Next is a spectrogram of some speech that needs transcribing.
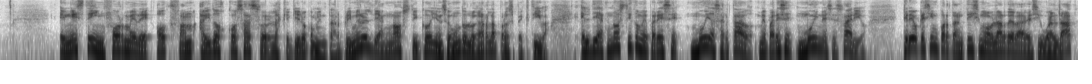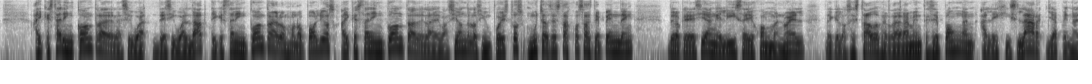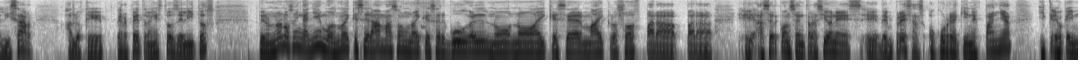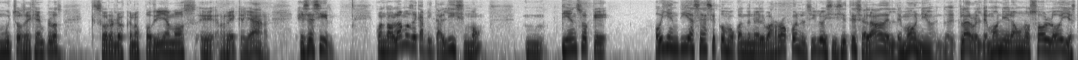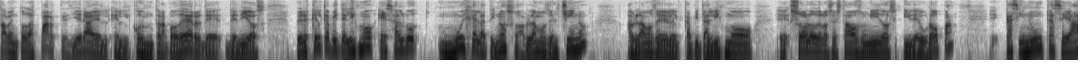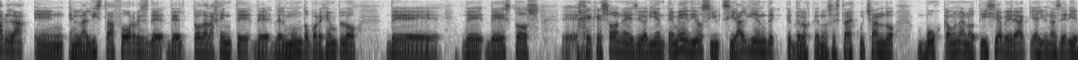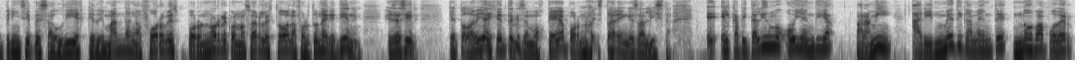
en este informe de Oxfam hay dos cosas sobre las que quiero comentar. Primero el diagnóstico y en segundo lugar la perspectiva. El diagnóstico me parece muy acertado, me parece muy necesario. Creo que es importantísimo hablar de la desigualdad. Hay que estar en contra de la desigualdad, hay que estar en contra de los monopolios, hay que estar en contra de la evasión de los impuestos. Muchas de estas cosas dependen de lo que decían Elisa y Juan Manuel, de que los estados verdaderamente se pongan a legislar y a penalizar a los que perpetran estos delitos. Pero no nos engañemos, no hay que ser Amazon, no hay que ser Google, no, no hay que ser Microsoft para, para eh, hacer concentraciones eh, de empresas. Ocurre aquí en España y creo que hay muchos ejemplos sobre los que nos podríamos eh, recrear. Es decir, cuando hablamos de capitalismo, mm, pienso que Hoy en día se hace como cuando en el barroco, en el siglo XVII, se hablaba del demonio. Claro, el demonio era uno solo y estaba en todas partes y era el, contrapoder de, Dios. Pero es que el capitalismo es algo muy gelatinoso. Hablamos del chino, hablamos del capitalismo eh, solo de los Estados Unidos y de Europa. Eh, casi nunca se habla en, la lista Forbes de, toda la gente del mundo, por ejemplo, de, de, estos eh, jequesones de Oriente Medio. Si, si alguien de, de, los que nos está escuchando busca una noticia, verá que hay una serie de príncipes saudíes que demandan a Forbes por no reconocerles toda la fortuna que tienen. Es decir, que todavía hay gente que se mosquea por no estar en esa lista. Eh, el capitalismo hoy en día, para mí, aritméticamente no va a poder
